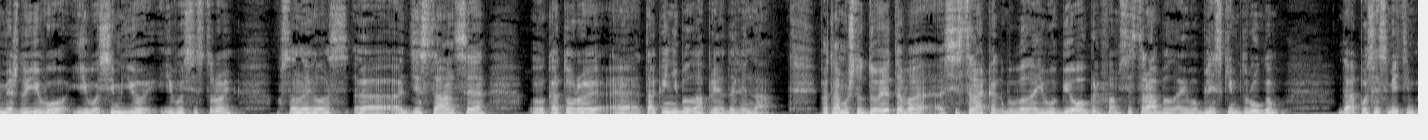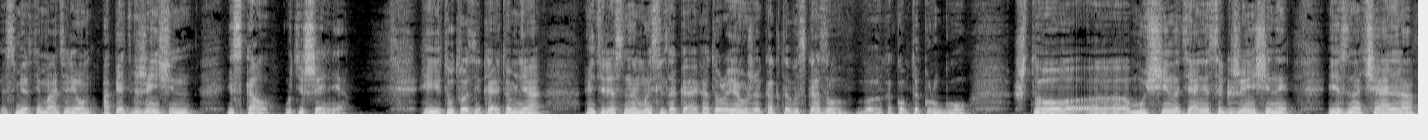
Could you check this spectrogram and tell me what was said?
между его, его семьей, его сестрой установилась э, дистанция, которая э, так и не была преодолена. Потому что до этого сестра как бы была его биографом, сестра была его близким другом, да, после смерти, смерти матери он опять в женщин искал утешение. И тут возникает у меня интересная мысль такая, которую я уже как-то высказывал в каком-то кругу, что э, мужчина тянется к женщине изначально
